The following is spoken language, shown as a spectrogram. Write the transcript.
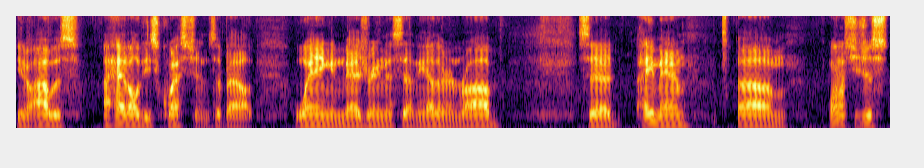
you know, I was I had all these questions about weighing and measuring this, that, and the other, and Rob said, "Hey, man, um, why don't you just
